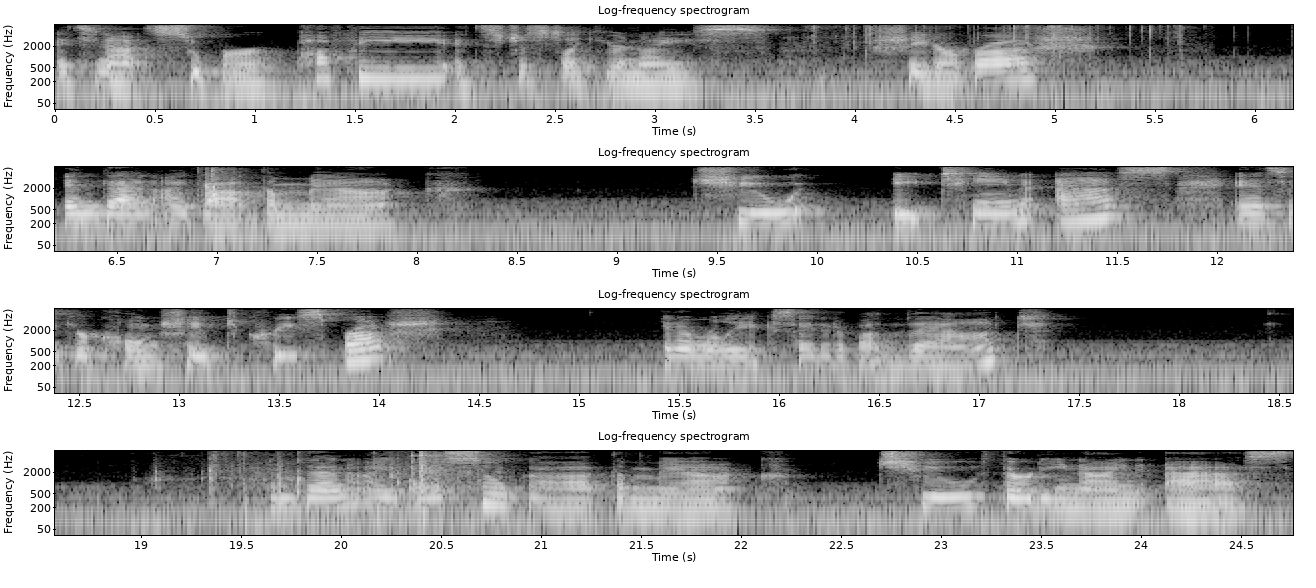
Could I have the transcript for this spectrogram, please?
It's not super puffy. It's just like your nice shader brush. And then I got the MAC 218S, and it's like your cone-shaped crease brush. And I'm really excited about that. And then I also got the MAC 239S.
